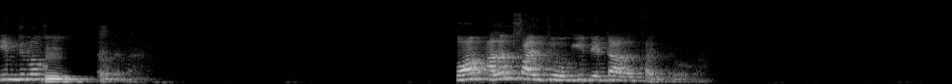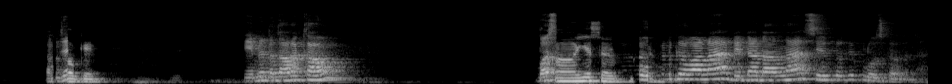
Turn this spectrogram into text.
इन दिनों को हम्म। कर देना फॉर्म अलग फ़ाइल पे होगी डेटा अलग फ़ाइल पे होगा। समझे? ओके ये मैं बता रखा हूँ। बस यस सर ओपन करवाना है डेटा डालना है सेव करके क्लोज कर देना है।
